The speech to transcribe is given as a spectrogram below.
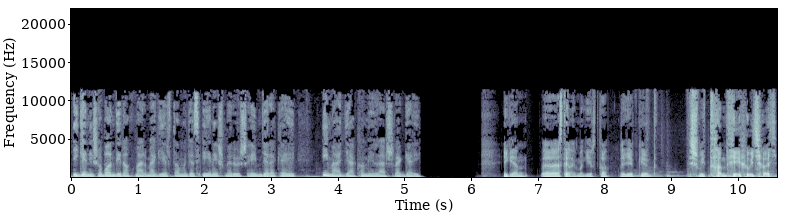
Igen, és a Bandinak már megírtam, hogy az én ismerőseim gyerekei imádják a millás reggeli. Igen, ezt tényleg megírta egyébként. Schmidt Andi, úgyhogy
